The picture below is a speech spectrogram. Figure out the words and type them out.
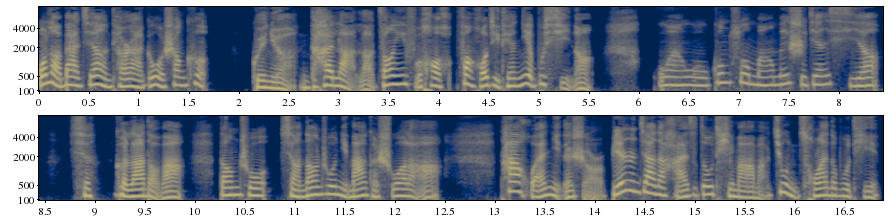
我老爸前两天啊给我上课，闺女你太懒了，脏衣服好放好几天你也不洗呢。哇，我工作忙没时间洗。切，可拉倒吧！当初想当初，你妈可说了啊，她怀你的时候，别人家的孩子都踢妈妈，就你从来都不踢。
